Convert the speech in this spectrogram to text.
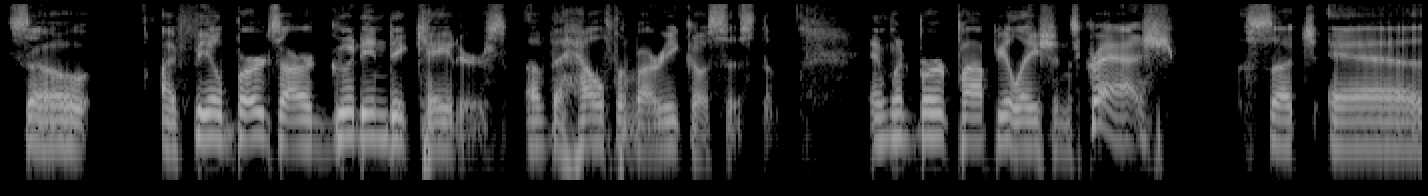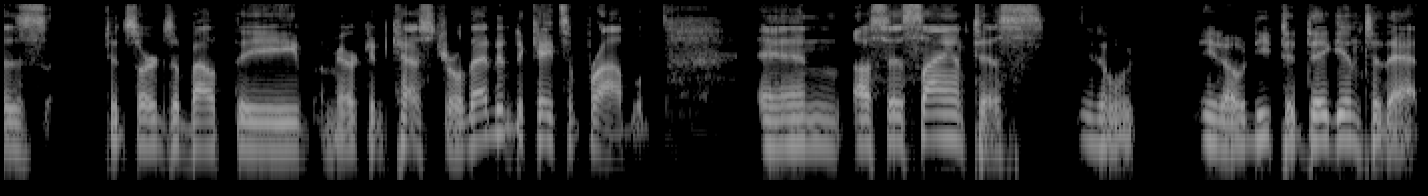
So I feel birds are good indicators of the health of our ecosystem. And when bird populations crash, such as concerns about the American kestrel, that indicates a problem. And us as scientists, you know, you know, need to dig into that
